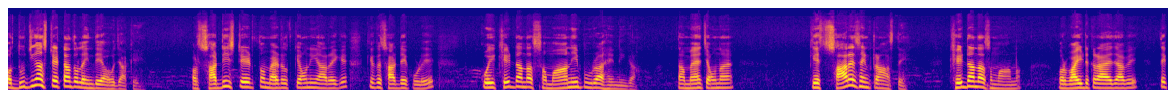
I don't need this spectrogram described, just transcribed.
ਔਰ ਦੂਜੀਆਂ ਸਟੇਟਾਂ ਤੋਂ ਲੈਂਦੇ ਆ ਉਹ ਜਾ ਕੇ। ਔਰ ਸਾਡੀ ਸਟੇਟ ਤੋਂ ਮੈਡਲ ਕਿਉਂ ਨਹੀਂ ਆ ਰਹੇਗੇ? ਕਿਉਂਕਿ ਸਾਡੇ ਕੋਲੇ ਕੋਈ ਖੇਡਾਂ ਦਾ ਸਮਾਨ ਹੀ ਪੂਰਾ ਹੈ ਨਹੀਂਗਾ। ਤਾਂ ਮੈਂ ਚਾਹੁੰਦਾ ਕਿ ਸਾਰੇ ਸੈਂਟਰਾਂ ਵਾਸਤੇ ਖੇਡਾਂ ਦਾ ਸਮਾਨ ਪ੍ਰੋਵਾਈਡ ਕਰਾਇਆ ਜਾਵੇ ਤੇ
